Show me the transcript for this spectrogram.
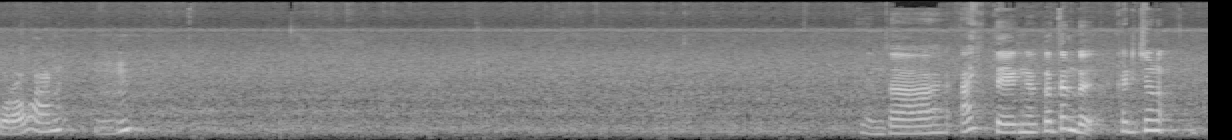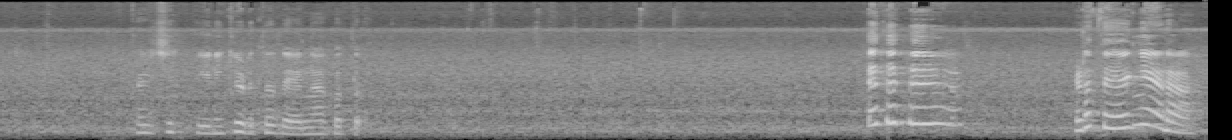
കുറവാണ്. എന്താ? ആയി തേങ്ങാക്കൊത്തുണ്ട് കടിച്ചോണം കഴിച്ച്. എനിക്കെടുത്ത തേങ്ങാക്കൊത്ത്. എടാ തേങ്ങയാടാ.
